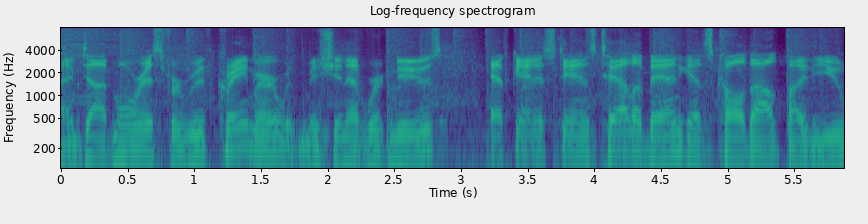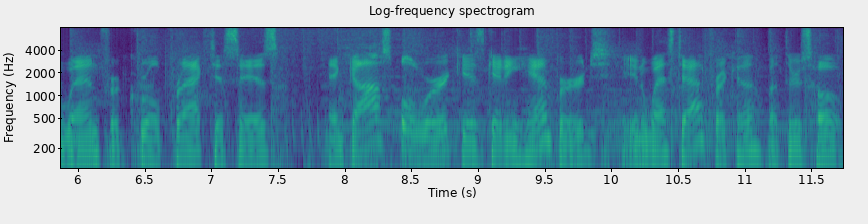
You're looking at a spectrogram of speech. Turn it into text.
I'm Todd Morris for Ruth Kramer with Mission Network News. Afghanistan's Taliban gets called out by the UN for cruel practices, and gospel work is getting hampered in West Africa, but there's hope.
